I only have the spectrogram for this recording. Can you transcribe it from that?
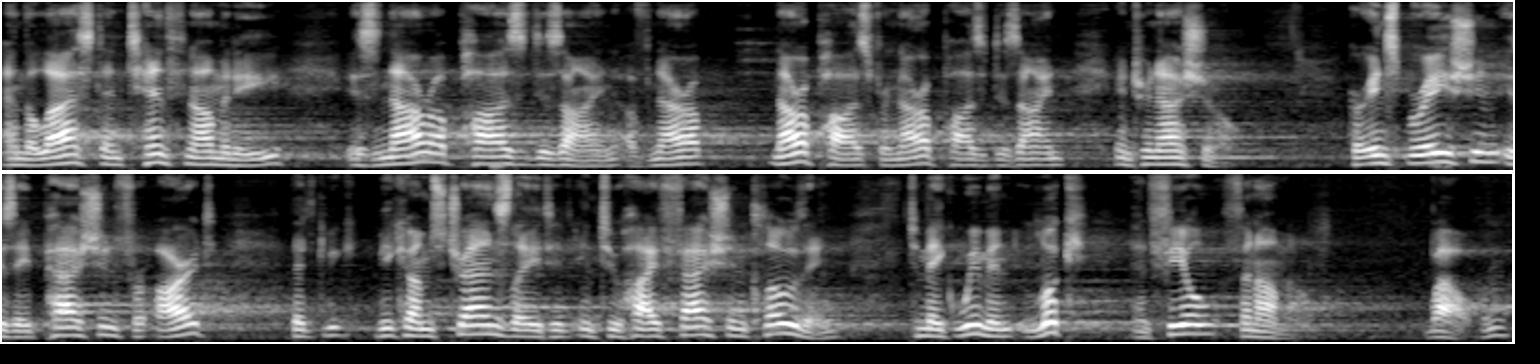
And the last and tenth nominee is Nara Paz Design of Nara, Paz for Nara Paz Design International. Her inspiration is a passion for art that be becomes translated into high fashion clothing to make women look and feel phenomenal. Wow.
